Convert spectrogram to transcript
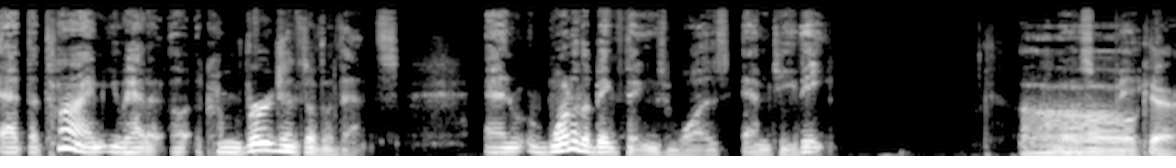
at the time you had a, a convergence of events. And one of the big things was MTV. Oh, okay.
